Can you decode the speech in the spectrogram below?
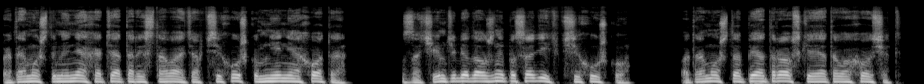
Потому что меня хотят арестовать, а в психушку мне неохота. Зачем тебе должны посадить в психушку? Потому что Петровский этого хочет.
